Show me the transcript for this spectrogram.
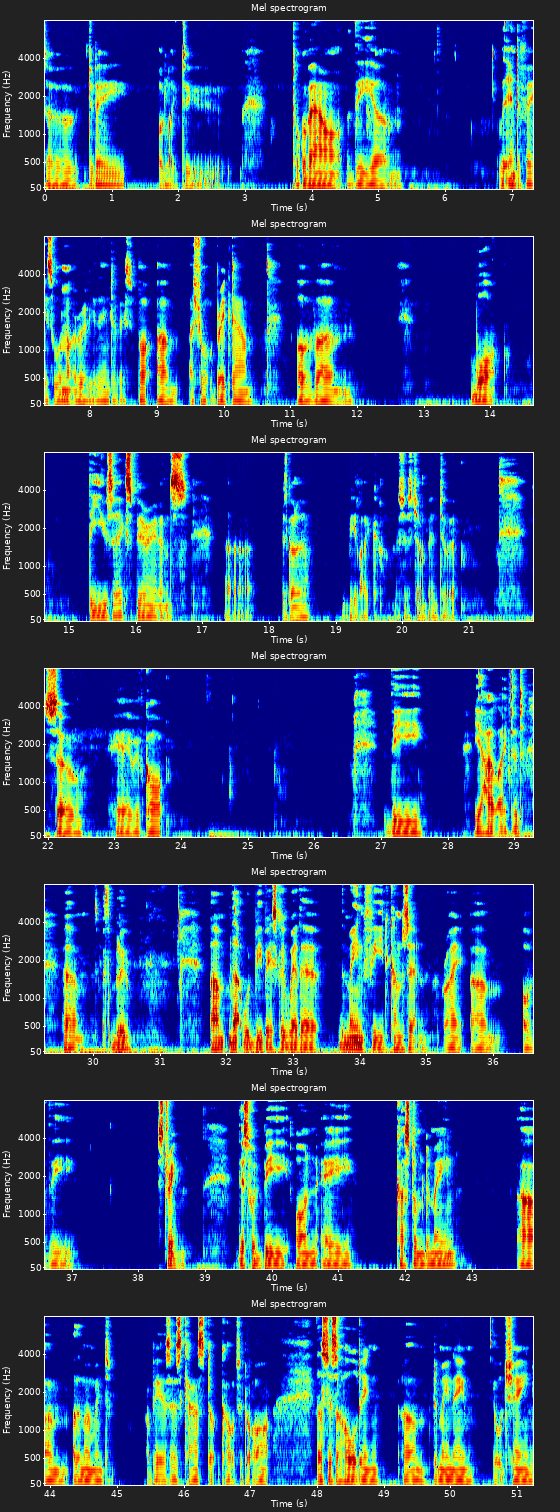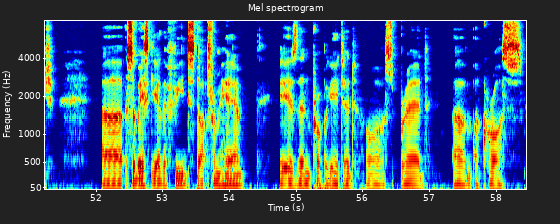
So today I would like to talk about the um, the interface. Well, not really the interface, but um, a short breakdown of um, what the user experience uh, is gonna be like. Let's just jump into it. So here we've got the yeah highlighted um, with blue. Um, that would be basically where the the main feed comes in, right? Um, of the stream. This would be on a custom domain. Um, at the moment, up here it says cast.culture.art. That's just a holding um, domain name. It will change. Uh, so basically, yeah, the feed starts from here. It is then propagated or spread um, across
